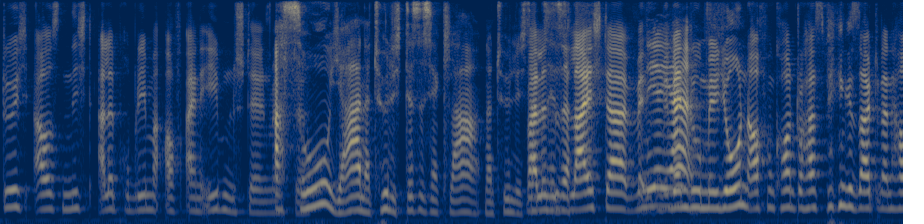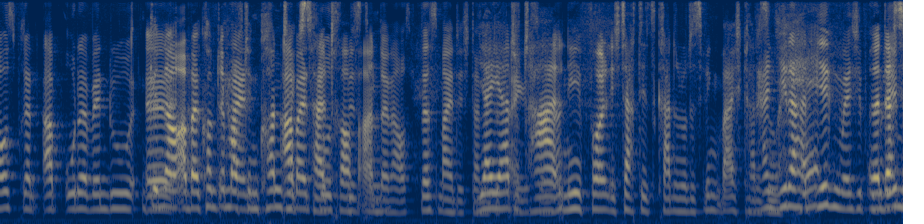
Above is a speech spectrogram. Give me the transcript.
durchaus nicht alle Probleme auf eine Ebene stellen möchte. Ach so, ja, natürlich, das ist ja klar, natürlich. Weil es ist leichter, wenn, Ja, ja. wenn du Millionen auf dem Konto hast, wie gesagt, und dein Haus brennt ab, oder wenn du. äh, Genau, aber kommt immer auf den Kontext halt drauf an. Dein Haus. Das meinte ich dann. Ja, ja, total. Nee, voll. Ich dachte jetzt gerade nur, deswegen war ich gerade Nein, so. jeder hä? hat irgendwelche Probleme. ich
